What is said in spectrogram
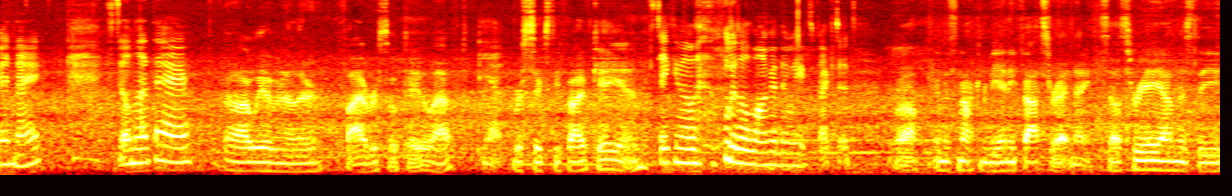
Midnight. Still not there. Uh, we have another five or so K left. Yeah. We're 65K in. It's taking a little longer than we expected. Well, and it's not going to be any faster at night. So 3 a.m. is the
